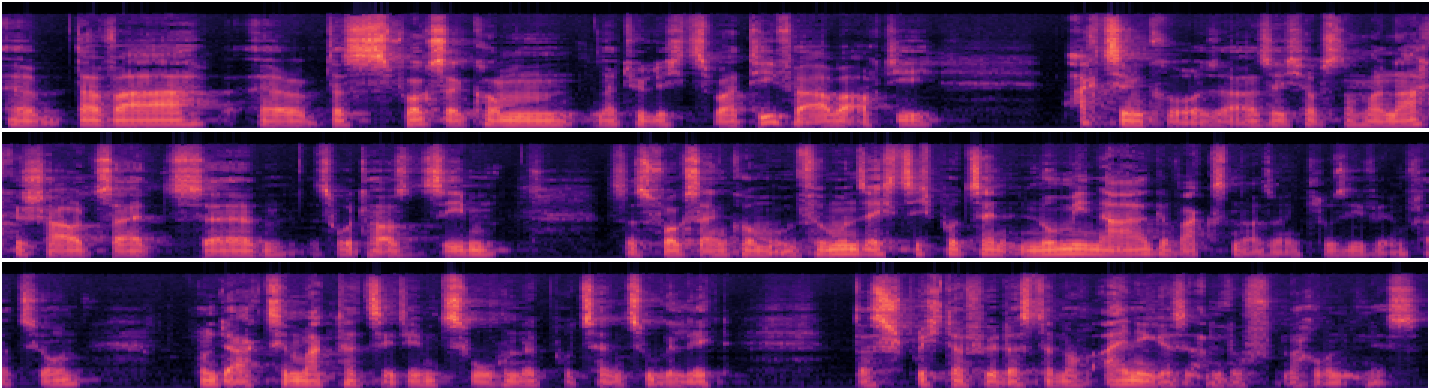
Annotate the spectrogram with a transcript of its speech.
da war äh, das Volkseinkommen natürlich zwar tiefer, aber auch die Aktienkurse. Also ich habe es nochmal nachgeschaut, seit äh, 2007 ist das Volkseinkommen um 65 Prozent nominal gewachsen, also inklusive Inflation. Und der Aktienmarkt hat seitdem 200 Prozent zugelegt das spricht dafür, dass da noch einiges an Luft nach unten ist.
